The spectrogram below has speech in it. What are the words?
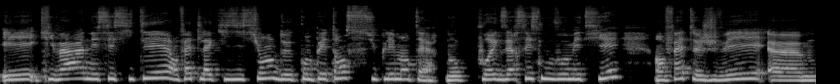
et qui va nécessiter en fait l'acquisition de compétences supplémentaires. Donc pour exercer ce nouveau métier, en fait, je vais euh,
